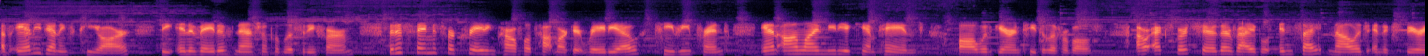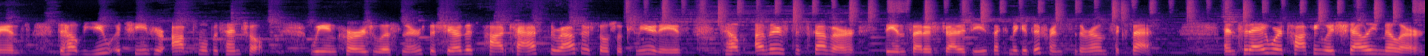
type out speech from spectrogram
of Annie Jennings PR, the innovative national publicity firm that is famous for creating powerful top market radio, TV, print, and online media campaigns, all with guaranteed deliverables. Our experts share their valuable insight, knowledge, and experience to help you achieve your optimal potential. We encourage listeners to share this podcast throughout their social communities to help others discover the insider strategies that can make a difference to their own success. And today we're talking with Shelly Miller,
